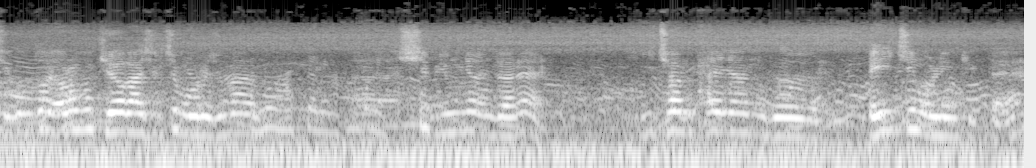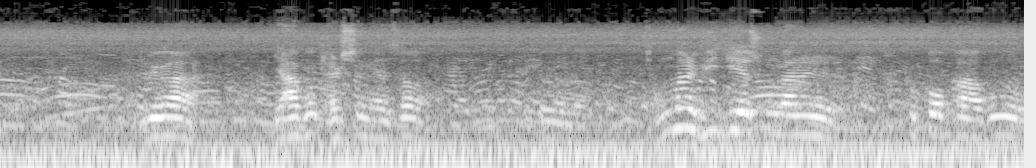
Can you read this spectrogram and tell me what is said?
지금도 여러분 기억하실지 모르지만 아, 16년 전에 2008년 그 베이징 올림픽 때 우리가 야구 결승에서 그 정말 위기의 순간을 극복하고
